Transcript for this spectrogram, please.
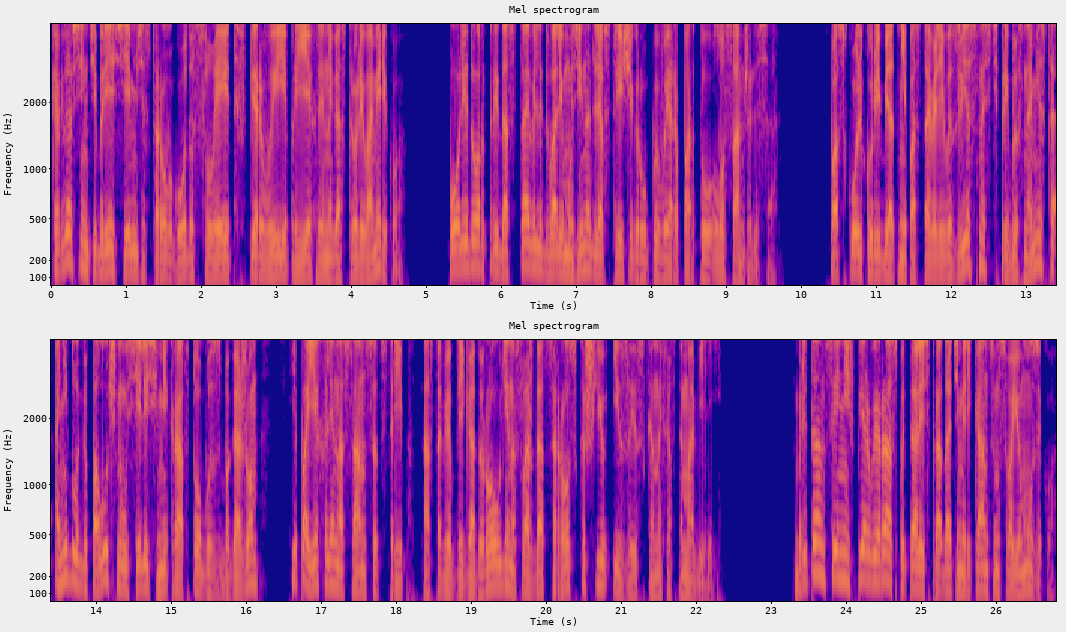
Когда в сентябре 72 года Слейд впервые приехали на гастроли в Америку, Полидор предоставили два лимузина для встречи группы в аэропорту Лос-Анджелеса. Поскольку ребят не поставили в известность, прибыв на место, они благополучно уселись в микроавтобус с багажом и поехали на Сансет-Стрип, оставив бригаду Роуди наслаждаться роскошью изысканных автомобилей. Британцы не в первый раз пытались продать американцам свою музыку.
